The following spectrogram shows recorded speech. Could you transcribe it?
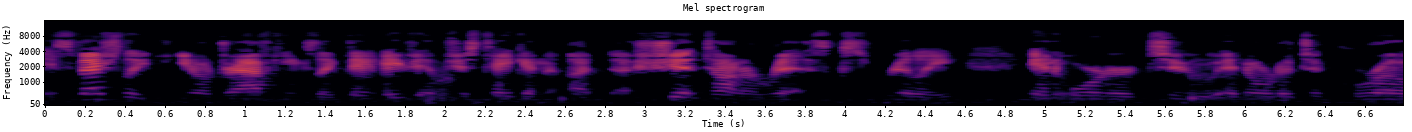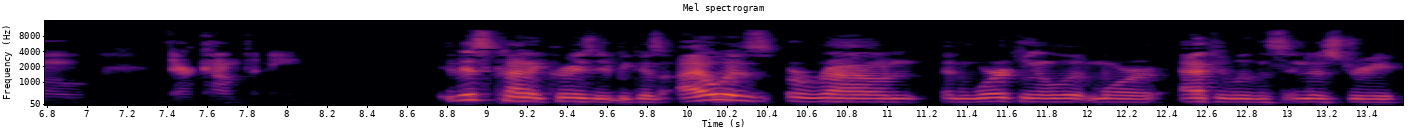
especially you know DraftKings, like they, they have just taken a, a shit ton of risks, really, in order to in order to grow their company. it is kind of crazy because I was around and working a little more actively in this industry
